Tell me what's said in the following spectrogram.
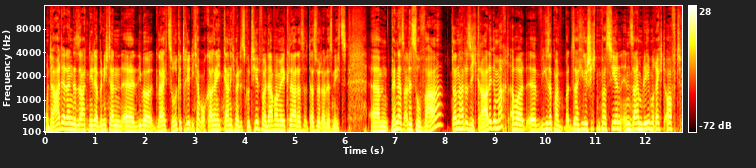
Und da hat er dann gesagt, nee, da bin ich dann äh, lieber gleich zurückgetreten. Ich habe auch gar nicht, gar nicht mehr diskutiert, weil da war mir klar, dass, das wird alles nichts. Ähm, wenn das alles so war, dann hat er sich gerade gemacht, aber äh, wie gesagt, man, solche Geschichten passieren in seinem Leben recht oft.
